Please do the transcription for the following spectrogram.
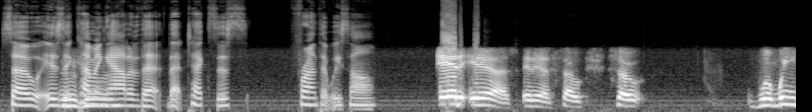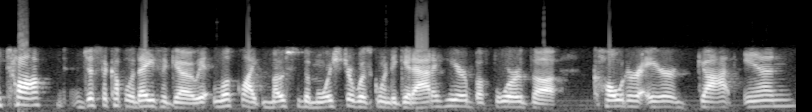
So, is it coming out of that that Texas front that we saw? It is. It is. So so when we talked just a couple of days ago, it looked like most of the moisture was going to get out of here before the colder air got in.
